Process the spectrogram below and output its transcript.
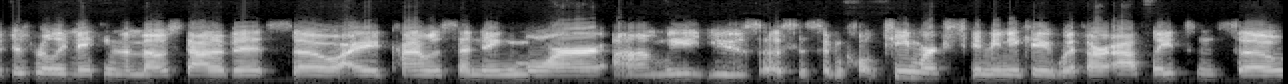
but just really making the most out of it. So I kind of was sending more. Um, we use a system called Teamworks to communicate with our athletes, and so I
